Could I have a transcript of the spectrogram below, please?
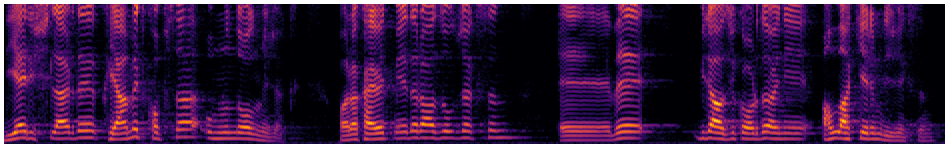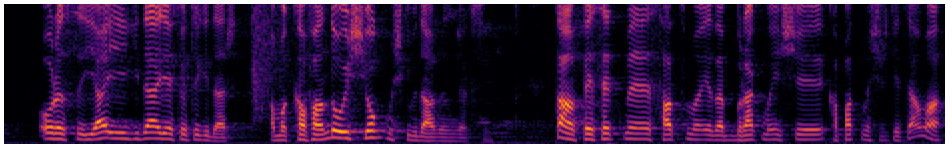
Diğer işlerde kıyamet kopsa umurunda olmayacak. Para kaybetmeye de razı olacaksın. Ee, ve birazcık orada hani Allah kerim diyeceksin. Orası ya iyi gider ya kötü gider. Ama kafanda o iş yokmuş gibi davranacaksın. Tamam feshetme, satma ya da bırakma işi, kapatma şirketi ama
